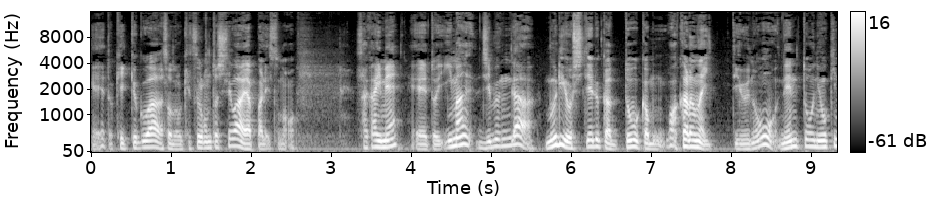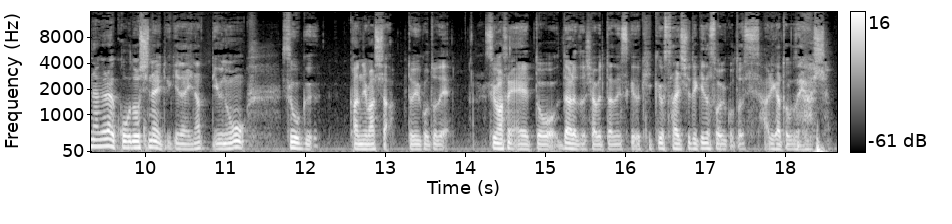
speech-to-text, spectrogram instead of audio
えっ、ー、と、結局は、その結論としては、やっぱりその、境目えっ、ー、と、今、自分が無理をしてるかどうかもわからないていうのを念頭に置きながら行動しないといけないなっていうのを、すごく感じました。ということで、すいません。えっ、と、だらだら喋ったんですけど、結局最終的なそういうことです。ありがとうございました。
